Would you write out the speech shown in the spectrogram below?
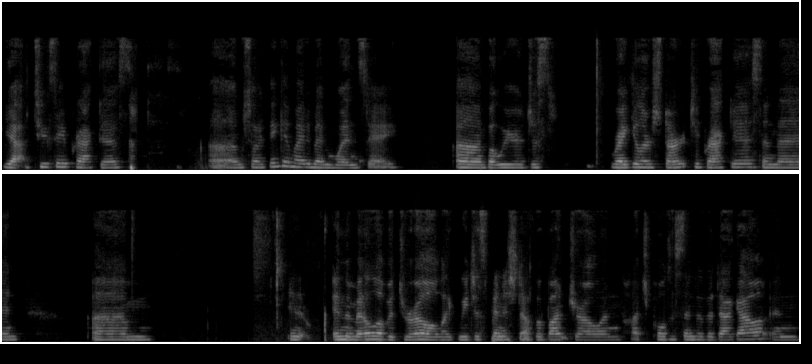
yeah, Tuesday practice. Um so I think it might have been Wednesday. Um but we were just regular start to practice and then um in in the middle of a drill, like we just finished up a bunt drill and Hutch pulled us into the dugout and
